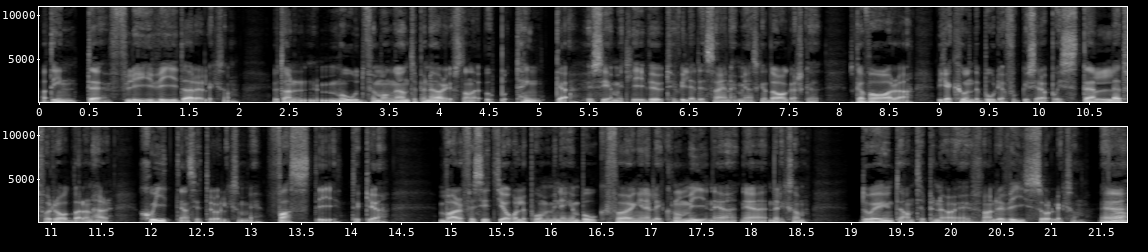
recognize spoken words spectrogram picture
Att inte fly vidare liksom. Utan mod för många entreprenörer är att stanna upp och tänka. Hur ser mitt liv ut? Hur vill jag designa hur mina dagar ska, ska vara? Vilka kunder borde jag fokusera på istället för att rodda den här skiten jag sitter och liksom är fast i, tycker jag. Varför sitter jag och håller på med min egen bokföring eller ekonomi när jag, när jag när liksom, då är jag ju inte entreprenör, jag är fan revisor liksom. Eh, ja. Eh,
